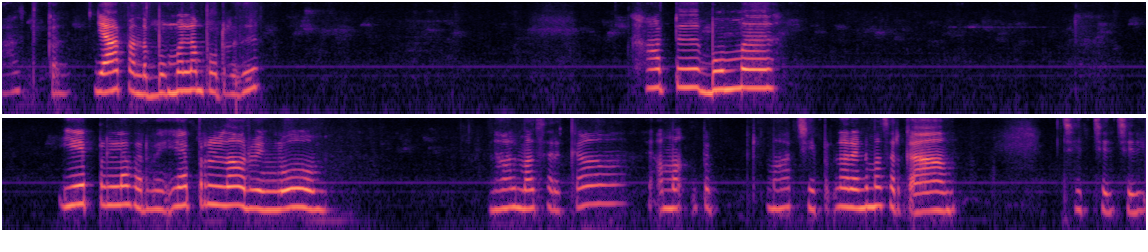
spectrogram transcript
வாழ்த்துக்கள். யார் அந்த பொம்மைலாம் போடுறது? ஹாட்டு பொம்மை. ஏப்ரலில் வருவேன். ஏப்ரல் தான் வருவீங்களோ? நாலு மாதம் இருக்கா? ஆமாம் இப்போ மார்ச் ஏப்ரல் நான் ரெண்டு மாதம் இருக்கா? சரி சரி சரி.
